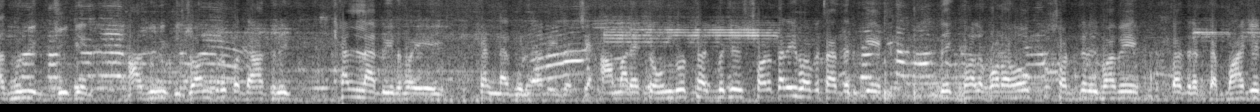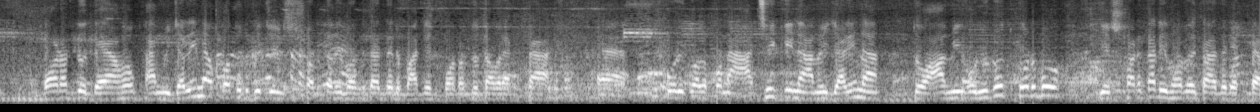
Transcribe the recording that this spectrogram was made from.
আধুনিক যুগের আধুনিক যন্ত্রপাতি, আধুনিক খেলনা বের হয়ে এই খেলনাগুলো হারিয়ে যাচ্ছে আমার একটা অনুরোধ থাকবে যে সরকারিভাবে তাদেরকে দেখভাল করা হোক, সরকারিভাবে তাদের একটা বাজেট বরাদ্দ দেওয়া হোক। আমি জানি না কতটুকু যে সরকারিভাবে তাদের বাজেট বরাদ্দ দেওয়ার একটা পরিকল্পনা আছে কি না আমি জানি না। তো আমি অনুরোধ করব যে সরকারিভাবে তাদের একটা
